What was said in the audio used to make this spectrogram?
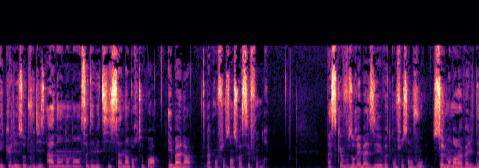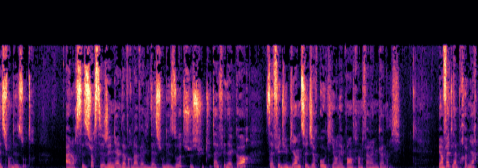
et que les autres vous disent ah non non non c'est des bêtises, ça n'importe quoi, et bah là la confiance en soi s'effondre parce que vous aurez basé votre confiance en vous seulement dans la validation des autres. Alors c'est sûr, c'est génial d'avoir la validation des autres, je suis tout à fait d'accord, ça fait du bien de se dire ok, on n'est pas en train de faire une connerie. Mais en fait, la première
